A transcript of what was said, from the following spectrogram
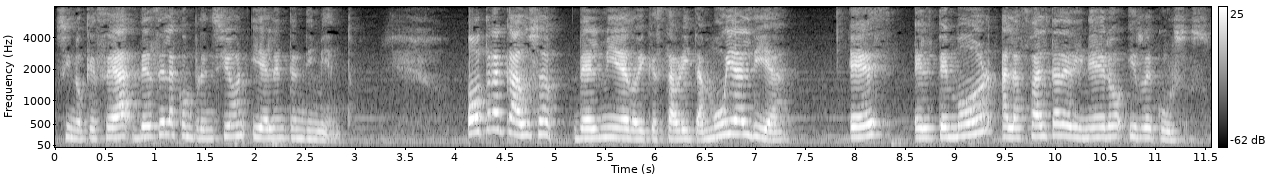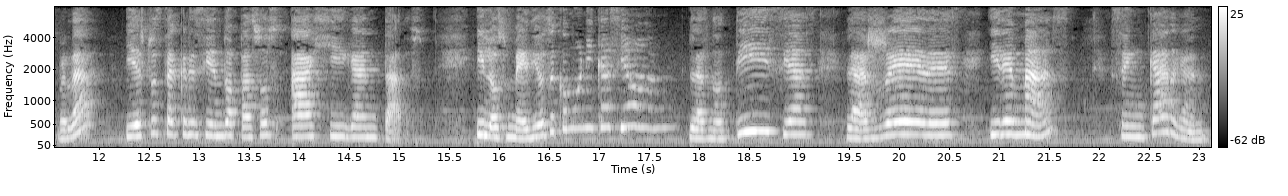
sino que sea desde la comprensión y el entendimiento. Otra causa del miedo y que está ahorita muy al día es el temor a la falta de dinero y recursos, ¿verdad? Y esto está creciendo a pasos agigantados. Y los medios de comunicación, las noticias, las redes y demás se encargan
